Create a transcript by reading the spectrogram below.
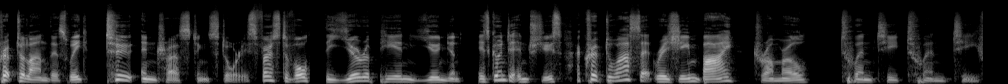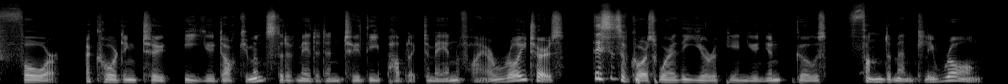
Cryptoland this week, two interesting stories. First of all, the European Union is going to introduce a crypto asset regime by, drumroll, 2024, according to EU documents that have made it into the public domain via Reuters. This is, of course, where the European Union goes fundamentally wrong.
